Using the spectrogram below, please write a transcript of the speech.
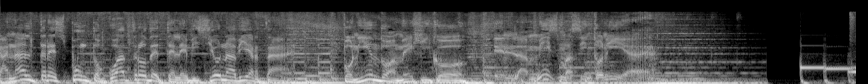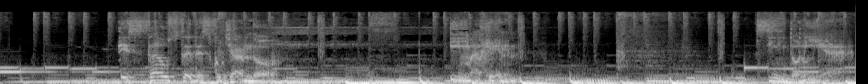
Canal 3.4 de televisión abierta, poniendo a México en la misma sintonía. Está usted escuchando Imagen. Sintonía.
